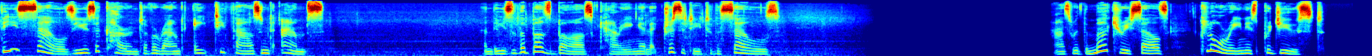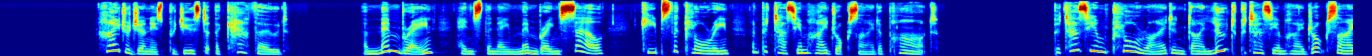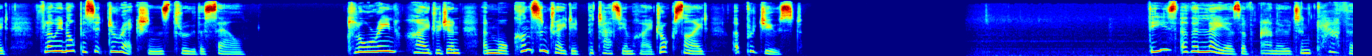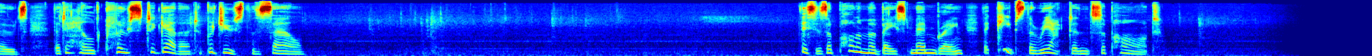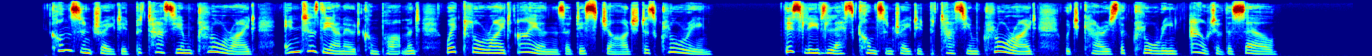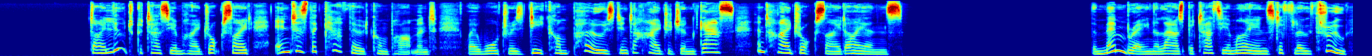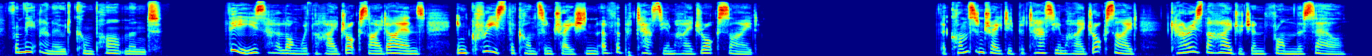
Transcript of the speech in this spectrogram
These cells use a current of around 80,000 amps, and these are the bus bars carrying electricity to the cells. As with the mercury cells, chlorine is produced. Hydrogen is produced at the cathode. A membrane, hence the name membrane cell, keeps the chlorine and potassium hydroxide apart. Potassium chloride and dilute potassium hydroxide flow in opposite directions through the cell. Chlorine, hydrogen and more concentrated potassium hydroxide are produced. These are the layers of anodes and cathodes that are held close together to produce the cell. This is a polymer-based membrane that keeps the reactants apart. Concentrated potassium chloride enters the anode compartment where chloride ions are discharged as chlorine. This leaves less concentrated potassium chloride, which carries the chlorine out of the cell. Dilute potassium hydroxide enters the cathode compartment, where water is decomposed into hydrogen gas and hydroxide ions. The membrane allows potassium ions to flow through from the anode compartment. These, along with the hydroxide ions, increase the concentration of the potassium hydroxide. The concentrated potassium hydroxide carries the hydrogen from the cell.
